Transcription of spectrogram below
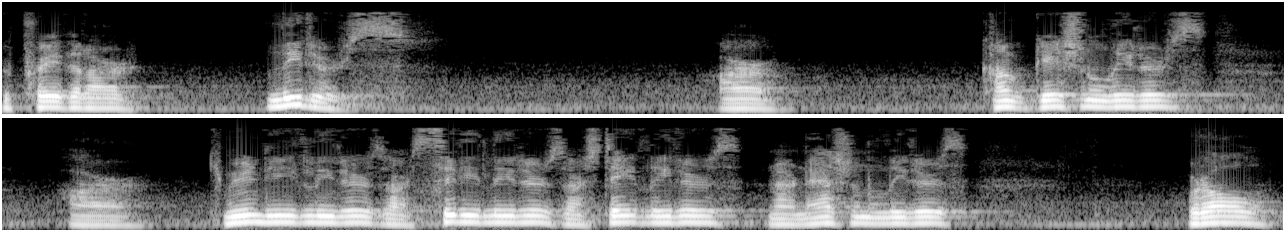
We pray that our leaders, our congregational leaders, our community leaders, our city leaders, our state leaders, and our national leaders would all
